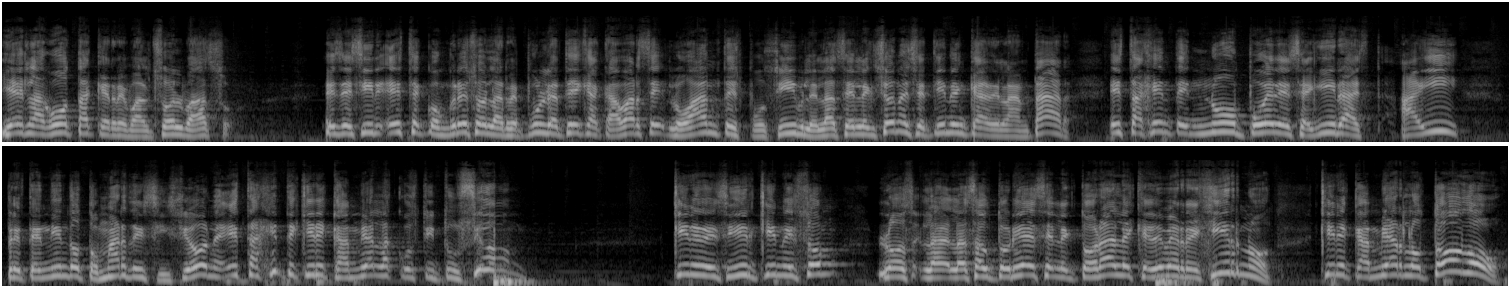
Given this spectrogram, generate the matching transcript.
ya es la gota que rebalsó el vaso. Es decir, este Congreso de la República tiene que acabarse lo antes posible. Las elecciones se tienen que adelantar. Esta gente no puede seguir ahí pretendiendo tomar decisiones. Esta gente quiere cambiar la constitución. Quiere decidir quiénes son las autoridades electorales que deben regirnos. Quiere cambiarlo todo.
